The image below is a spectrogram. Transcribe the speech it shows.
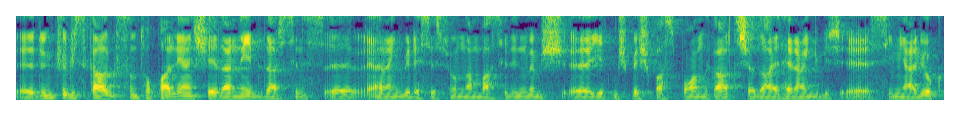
E, dünkü risk algısını toparlayan şeyler neydi derseniz e, herhangi bir resesyondan bahsedilmemiş 75 e, bas puanlık artışa dair herhangi bir sinyal yok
